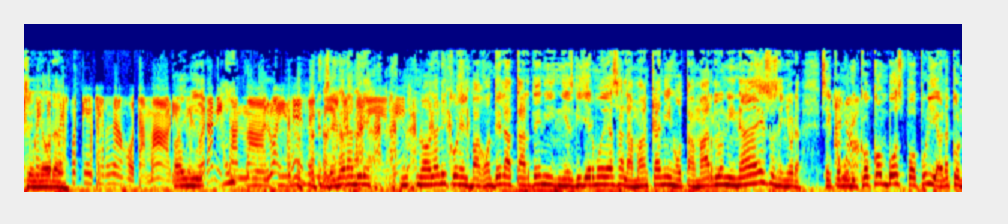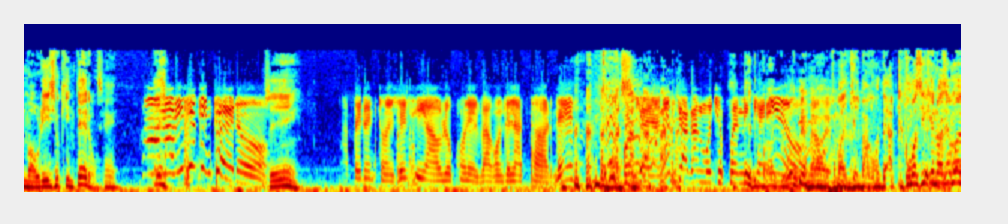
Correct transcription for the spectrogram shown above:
Señora. Cuente pues por qué echaron a J. Mario, Ay, que no era ni tan malo, ahí se defendía, Señora, mire, parece. no, no habla ni con el vagón de la tarde, ni, ni es Guillermo de Salamanca, ni J. Marlo, ni nada de eso, señora. Se comunicó con Voz Populi y habla con Mauricio Quintero. Sí. Con Mauricio Quintero. Sí. Ah, pero entonces sí hablo con el vagón de la tarde. Porque allá no es que hagan mucho, pues, mi querido. No, ¿cómo, que el vagón de- ¿cómo así que no hacemos?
